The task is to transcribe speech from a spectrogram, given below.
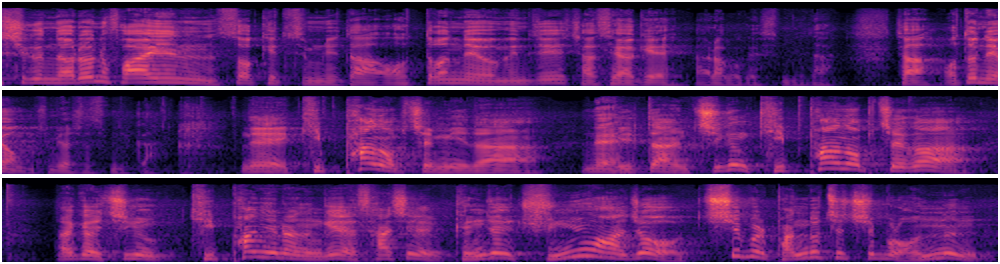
시그널은 화인 서킷입니다. 어떤 내용인지 자세하게 알아보겠습니다. 자, 어떤 내용 준비하셨습니까? 네, 기판 업체입니다. 네. 일단 지금 기판 업체가 아, 그러니까 지금 기판이라는 게 사실 굉장히 중요하죠. 칩을 반도체 칩을 얻는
